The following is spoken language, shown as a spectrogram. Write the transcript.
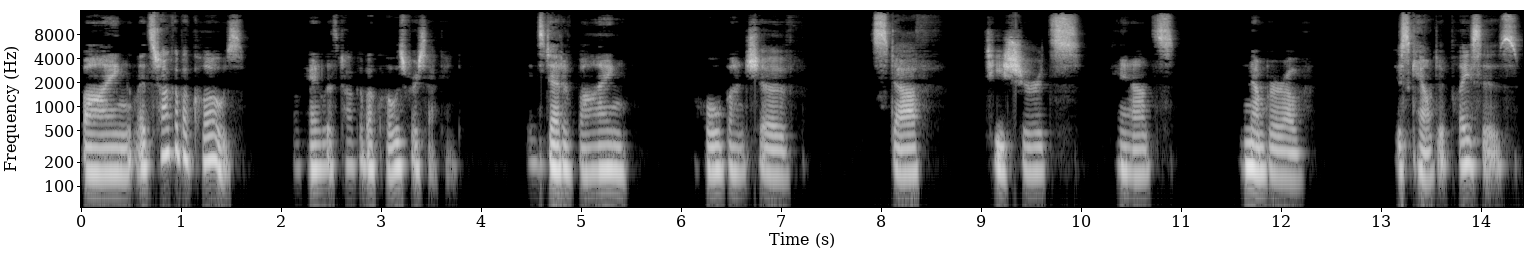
buying, let's talk about clothes. Okay, let's talk about clothes for a second instead of buying a whole bunch of stuff, t-shirts, pants, a number of discounted places,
